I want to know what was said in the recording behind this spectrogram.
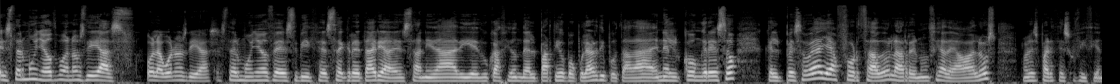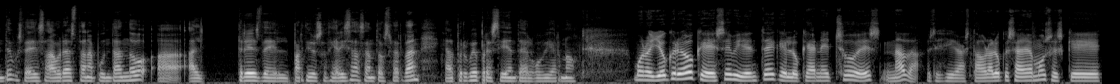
Esther Muñoz, buenos días. Hola, buenos días. Esther Muñoz es vicesecretaria de Sanidad y Educación del Partido Popular, diputada en el Congreso. Que el PSOE haya forzado la renuncia de Ábalos, ¿no les parece suficiente? Ustedes ahora están apuntando al 3 del Partido Socialista, Santos Cerdán, y al propio presidente del Gobierno. Bueno, yo creo que es evidente que lo que han hecho es nada. Es decir, hasta ahora lo que sabemos es que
